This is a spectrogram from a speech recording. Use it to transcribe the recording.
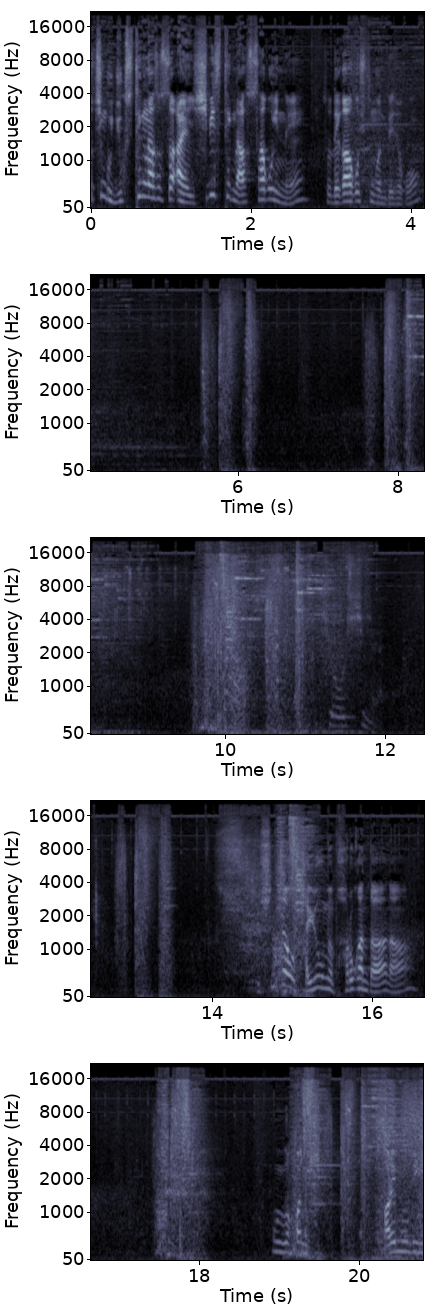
저 친구 6스택 나서 사, 아니 12스택 나서 사고 있네. 그래서 내가 하고 싶은 건데 저거. 조심해. 진짜로 달려오면 바로 간다 나. 어 이거 약간 아래 무빙이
